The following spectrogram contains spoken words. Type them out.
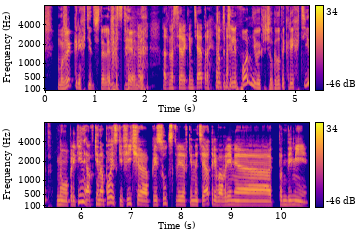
мужик кряхтит, что ли, постоянно? Атмосфера кинотеатра. Кто-то телефон не выключил, кто-то кряхтит. Ну, прикинь, а в кинопоиске фича присутствия в кинотеатре во время пандемии.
